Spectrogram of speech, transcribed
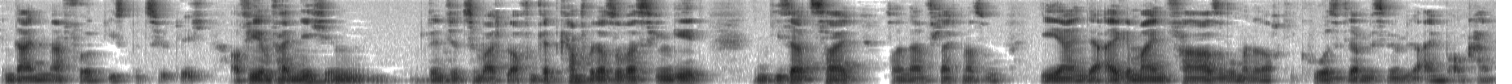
in deinem Erfolg diesbezüglich. Auf jeden Fall nicht, in, wenn ihr zum Beispiel auf einen Wettkampf oder sowas hingeht, in dieser Zeit, sondern vielleicht mal so eher in der allgemeinen Phase, wo man dann auch die Kurse wieder ein bisschen wieder einbauen kann.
